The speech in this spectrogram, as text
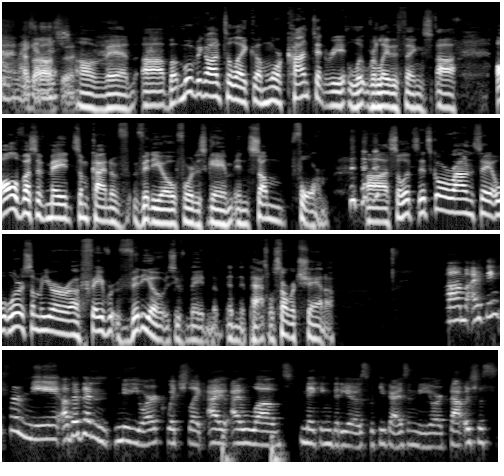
Oh That's gosh. awesome. Oh man. Uh, but moving on to like uh, more content re- related things. Uh, all of us have made some kind of video for this game in some form. Uh, so let's let's go around and say what are some of your uh, favorite videos you've made in the, in the past. We'll start with Shanna. Um, I think for me, other than New York, which like I I loved making videos with you guys in New York. That was just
